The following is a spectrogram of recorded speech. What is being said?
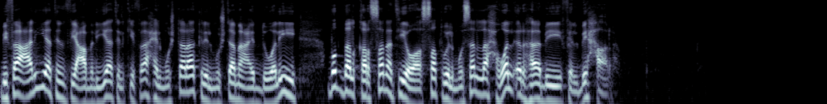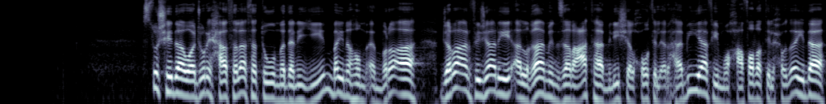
بفعالية في عمليات الكفاح المشترك للمجتمع الدولي ضد القرصنة والسطو المسلح والإرهاب في البحار. استشهد وجرح ثلاثة مدنيين بينهم امرأة جراء انفجار ألغام زرعتها ميليشيا الحوثي الإرهابية في محافظة الحديدة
